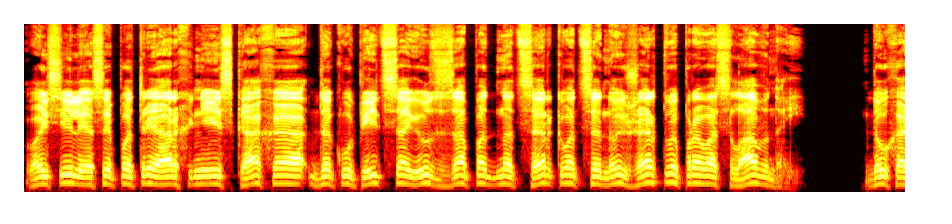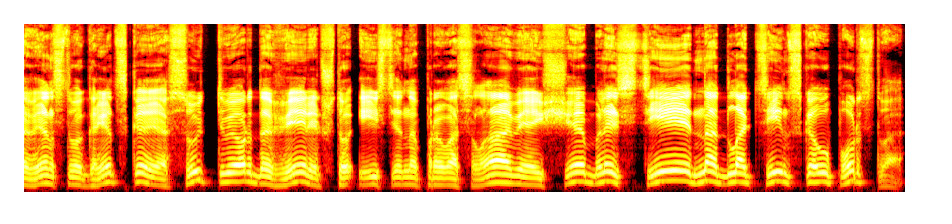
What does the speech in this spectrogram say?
«Василес и патриарх не из Каха докупить союз западно-церква ценой жертвы православной. Духовенство грецкое суть твердо верит, что истина православия еще блести над латинское упорство.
